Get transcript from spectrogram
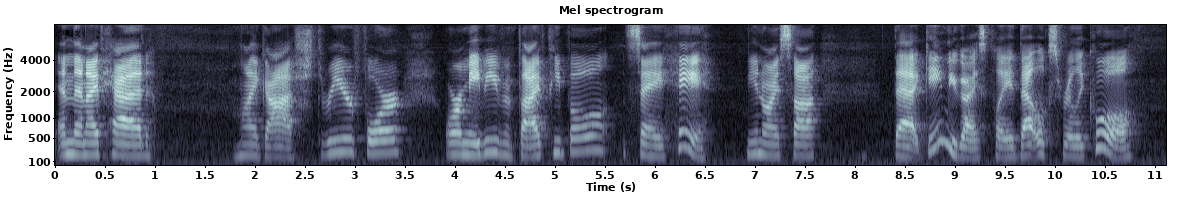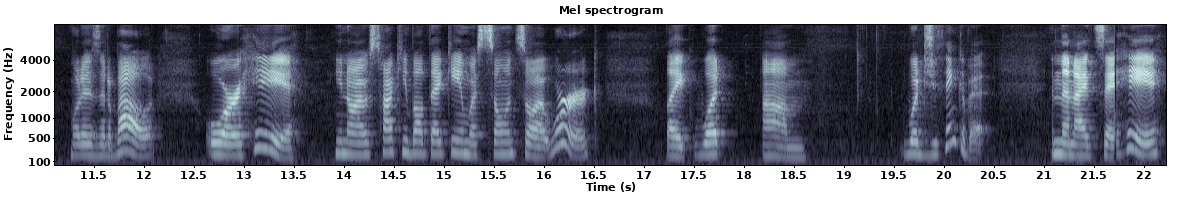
And then I've had, my gosh, three or four, or maybe even five people say, "Hey, you know, I saw that game you guys played. That looks really cool. What is it about?" Or, "Hey, you know, I was talking about that game with so and so at work. Like, what, um, what did you think of it?" And then I'd say, "Hey,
